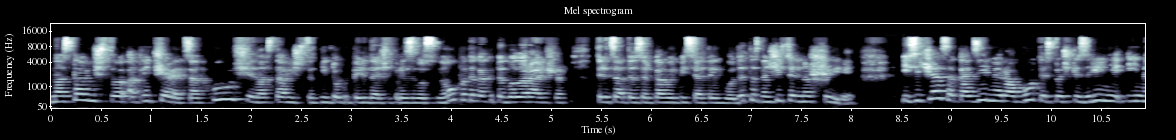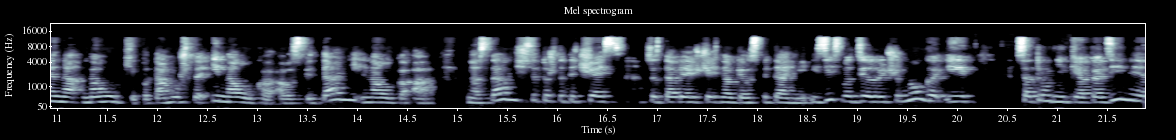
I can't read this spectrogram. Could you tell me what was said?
Наставничество отличается от коуча. Наставничество – не только передача производственного опыта, как это было раньше, 30-е, 40-е, 50-е годы. Это значительно шире. И сейчас Академия работает с точки зрения именно науки, потому что и наука о воспитании, и наука о наставничестве, то, что это часть, составляющая часть науки о воспитании. И здесь мы сделали очень много, и сотрудники Академии,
